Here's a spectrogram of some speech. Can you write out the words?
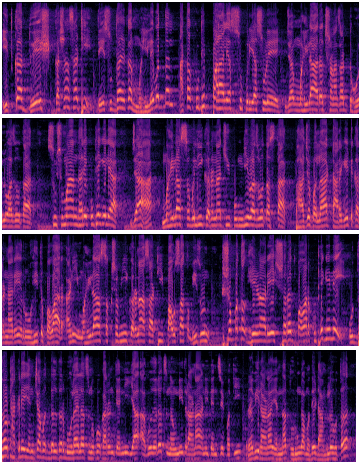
इतकं द्वेष कशासाठी? ते सुद्धा एका महिलेबद्दल? आता कुठे पळाल्या सुप्रिया सुळे ज्या महिला आरक्षणाचा ढोल वाजवतात? सुषमा अंधारे कुठे गेल्या? ज्या महिला सबलीकरणाची पुंगी वाजवत असतात? भाजपला टार्गेट करणारे रोहित पवार आणि महिला सक्षमीकरणासाठी पावसात भिजून शपथ घेणारे शरद पवार कुठे गेले? उद्धव ठाकरे यांच्याबद्दल तर बोलायलाच नको कारण त्यांनी या अगोदरच नवनीत राणा आणि त्यांचे पती रवी राणा यांना तुरुंगामध्ये डांबलं होतं.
